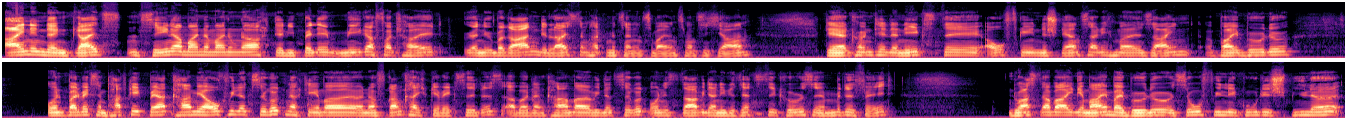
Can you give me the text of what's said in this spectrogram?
Einen der geilsten Zehner meiner Meinung nach, der die Bälle mega verteilt, eine überragende Leistung hat mit seinen 22 Jahren. Der könnte der nächste aufgehende Stern, sage ich mal, sein bei Böde. Und bei Wechsel Patrick Berg kam ja auch wieder zurück, nachdem er nach Frankreich gewechselt ist. Aber dann kam er wieder zurück und ist da wieder eine gesetzte Größe im Mittelfeld. Du hast aber allgemein bei Böde so viele gute Spieler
